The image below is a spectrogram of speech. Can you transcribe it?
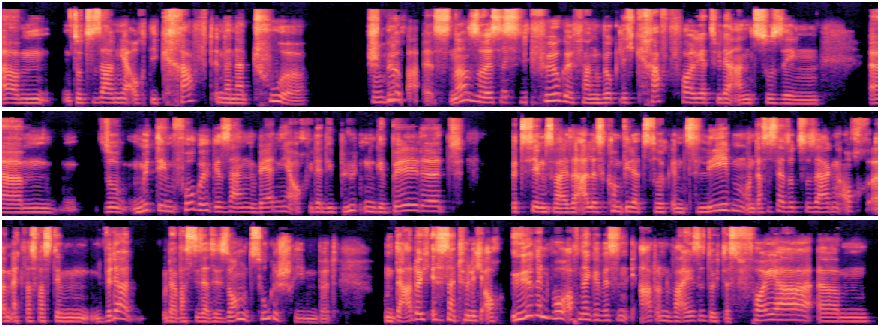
ähm, sozusagen ja auch die Kraft in der Natur. Spürbar mhm. ist. Ne? So ist es, die Vögel fangen wirklich kraftvoll jetzt wieder an zu singen. Ähm, so mit dem Vogelgesang werden ja auch wieder die Blüten gebildet beziehungsweise alles kommt wieder zurück ins Leben. Und das ist ja sozusagen auch ähm, etwas, was dem Widder oder was dieser Saison zugeschrieben wird. Und dadurch ist es natürlich auch irgendwo auf einer gewissen Art und Weise durch das Feuer, ähm,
